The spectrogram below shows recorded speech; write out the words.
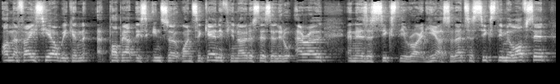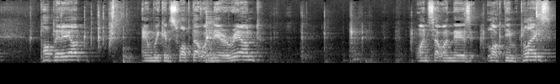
On the face here, we can uh, pop out this insert once again. If you notice, there's a little arrow and there's a 60 right here. So that's a 60 mil offset. Pop it out and we can swap that one there around. Once that one there's locked in place,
